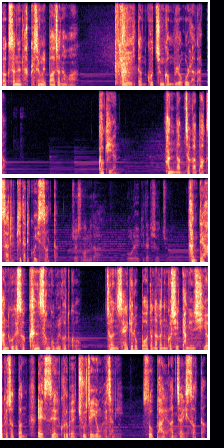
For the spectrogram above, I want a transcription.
박사는 학회장을 빠져나와 뒤에 있던 고층 건물로 올라갔다. 거기엔 한 남자가 박사를 기다리고 있었다. 죄송합니다. 오래 기다리셨죠? 한때 한국에서 큰 성공을 거두고 전 세계로 뻗어나가는 것이 당연시 여겨졌던 SL그룹의 주재용 회장이 소파에 앉아 있었다.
